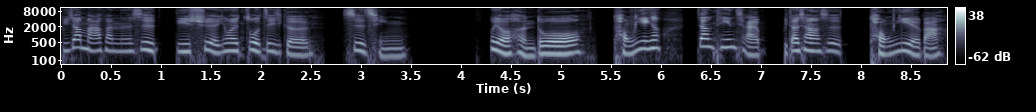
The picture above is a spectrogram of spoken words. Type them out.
比较麻烦的是，的确，因为做这个事情会有很多同业，这样听起来比较像是同业吧。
